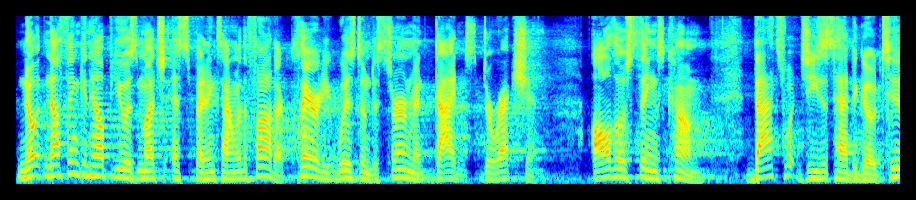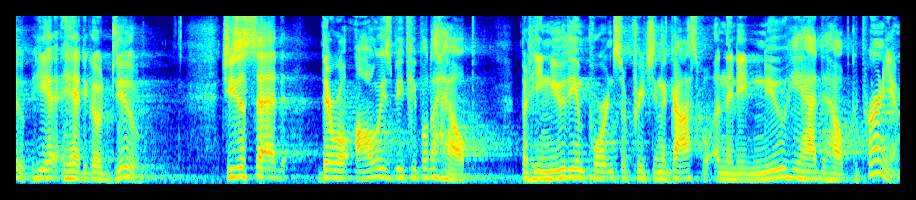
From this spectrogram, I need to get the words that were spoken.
no, nothing can help you as much as spending time with the Father. Clarity, wisdom, discernment, guidance, direction. All those things come. That's what Jesus had to go to. He had to go do. Jesus said, There will always be people to help, but he knew the importance of preaching the gospel and then he knew he had to help Capernaum.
